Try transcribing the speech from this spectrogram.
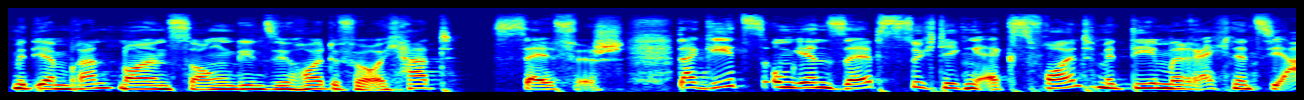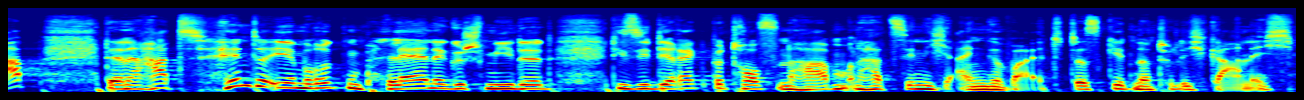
mit ihrem brandneuen Song, den sie heute für euch hat. Selfish. Da geht's um ihren selbstsüchtigen Ex-Freund, mit dem rechnet sie ab, denn er hat hinter ihrem Rücken Pläne geschmiedet, die sie direkt betroffen haben und hat sie nicht eingeweiht. Das geht natürlich gar nicht.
